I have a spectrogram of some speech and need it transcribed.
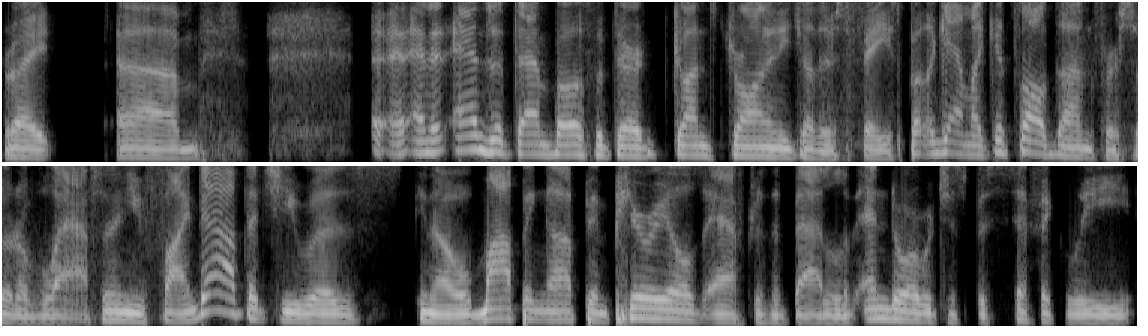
Right. Um, and it ends with them both with their guns drawn in each other's face. But again, like it's all done for sort of laughs. And then you find out that she was, you know, mopping up Imperials after the Battle of Endor, which is specifically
